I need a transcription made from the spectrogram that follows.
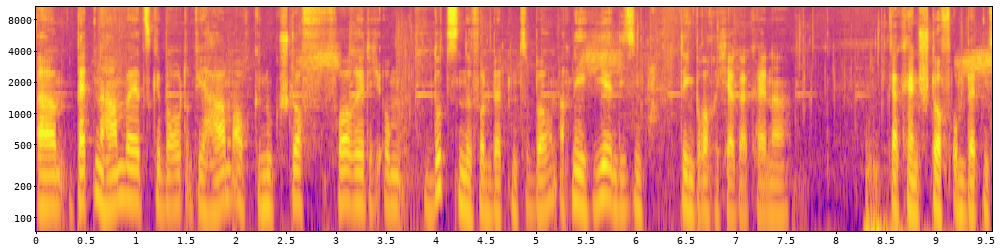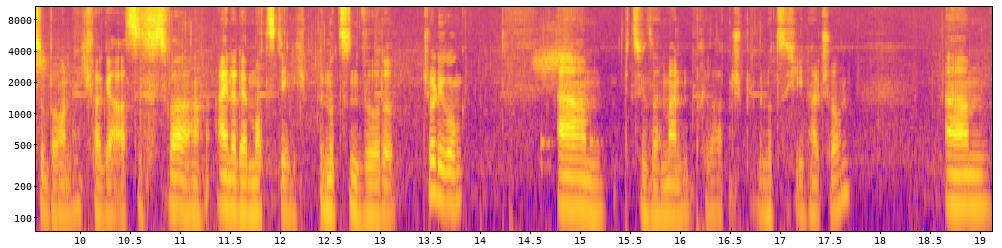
ähm, Betten haben wir jetzt gebaut und wir haben auch genug Stoff vorrätig, um Dutzende von Betten zu bauen. Ach nee, hier in diesem Ding brauche ich ja gar keine, gar keinen Stoff, um Betten zu bauen. Ich vergaß. Es war einer der Mods, den ich benutzen würde. Entschuldigung. Ähm, beziehungsweise in meinem privaten Spiel benutze ich ihn halt schon. Ähm,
